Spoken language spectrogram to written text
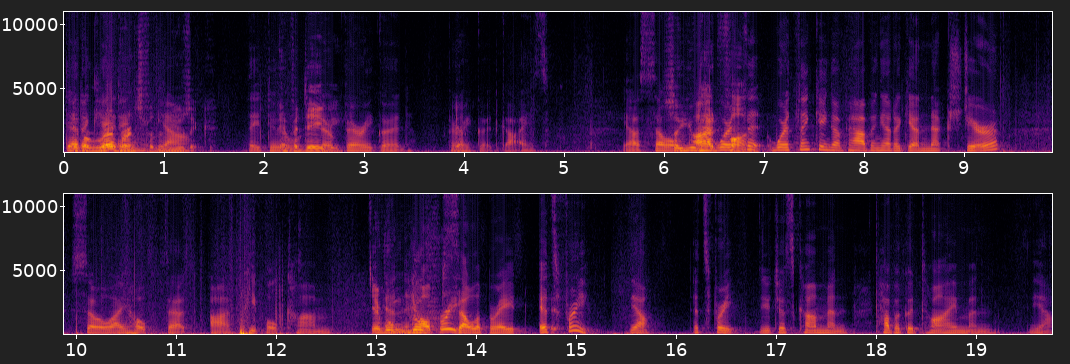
They have a reverence for the yeah, music They do. and for They're very good, very Yeah. good guys. Yeah. So, So you uh, had we're fun. thi- we're thinking of having it again next year, so I hope that uh, people come Everyone and help free. celebrate. It's free. Yeah, it's free. You just come and have a good time, and yeah,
